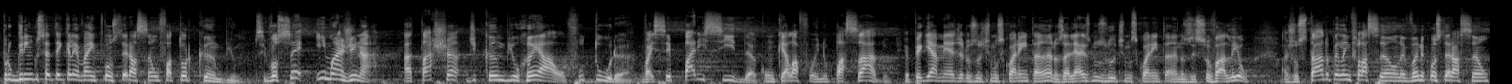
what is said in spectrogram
Para o gringo você tem que levar em consideração o fator câmbio. Se você imaginar a taxa de câmbio real, futura, vai ser parecida com o que ela foi no passado, eu peguei a média dos últimos 40 anos, aliás, nos últimos 40 anos isso valeu, ajustado pela inflação, levando em consideração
